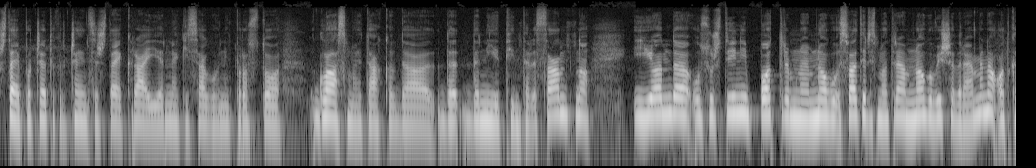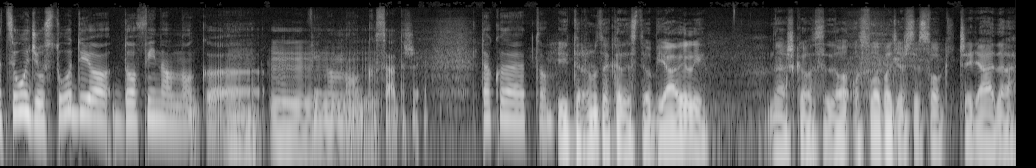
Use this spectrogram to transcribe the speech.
šta je početak rečenice, šta je kraj, jer neki sagovornik prosto, glas mu je takav da, da, da nije ti interesantno i onda u suštini potrebno je mnogo, shvatili smo da treba mnogo više vremena od kad se uđe u studio do finalnog, mm. Mm. finalnog sadržaja. Tako da, eto. I trenutak kada ste objavili, znaš, kao se oslobađaš se svog čeljada,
